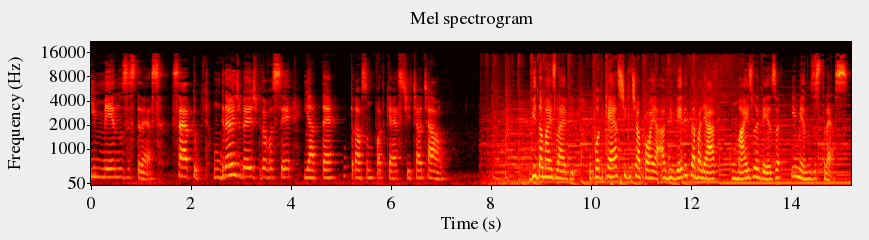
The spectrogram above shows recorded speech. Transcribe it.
e menos estresse. Certo? Um grande beijo para você e até o próximo podcast. Tchau, tchau. Vida Mais Leve, o podcast que te apoia a viver e trabalhar com mais leveza e menos estresse.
